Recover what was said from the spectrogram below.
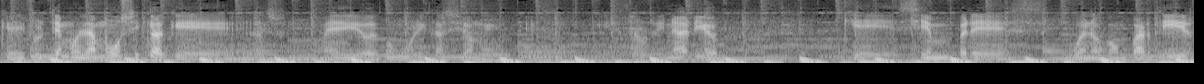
que disfrutemos la música, que es un medio de comunicación extraordinario que siempre es bueno compartir.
